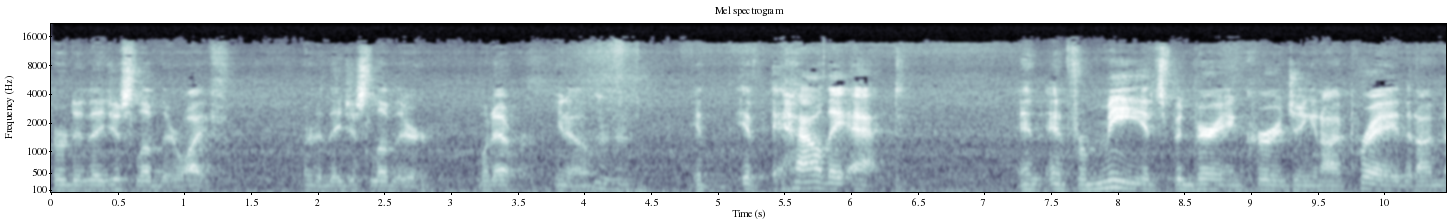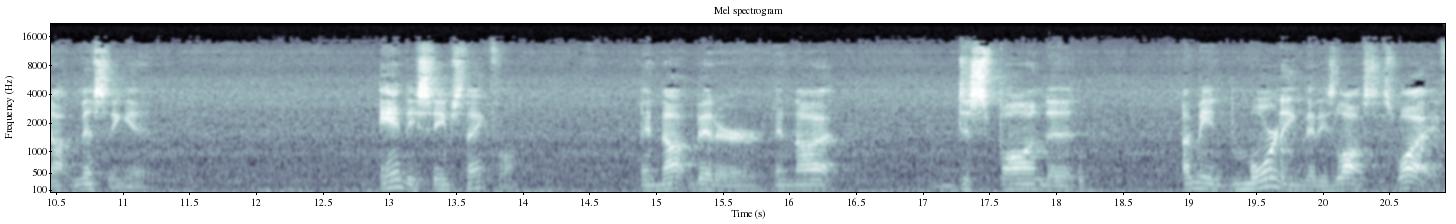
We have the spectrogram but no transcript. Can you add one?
or do they just love their wife or do they just love their whatever, you know? Mm-hmm. If, if how they act. And and for me it's been very encouraging and I pray that I'm not missing it. Andy seems thankful and not bitter and not despondent. I mean, mourning that he's lost his wife.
